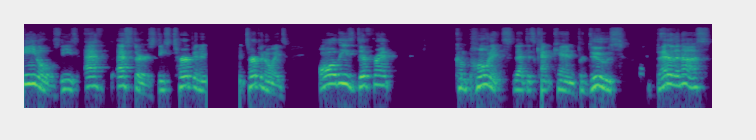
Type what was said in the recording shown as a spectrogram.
phenols, these eth- esters, these terpen- terpenoids, all these different components that this can, can produce better than us.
